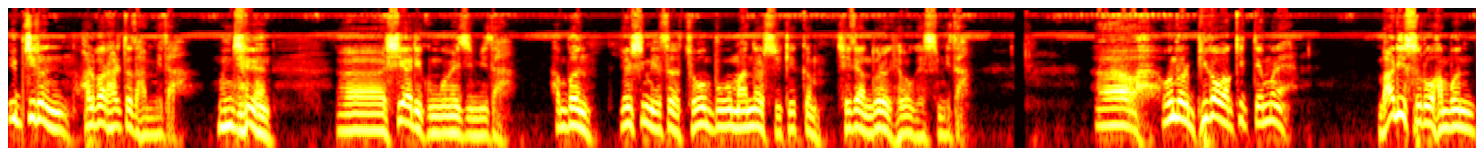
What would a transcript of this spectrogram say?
입질은 활발할 듯 합니다. 문제는 어, 씨알이 궁금해집니다. 한번 열심히 해서 좋은 붕어 만날 수 있게끔 최대한 노력해 보겠습니다. 아, 오늘은 비가 왔기 때문에 마리수로 한번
